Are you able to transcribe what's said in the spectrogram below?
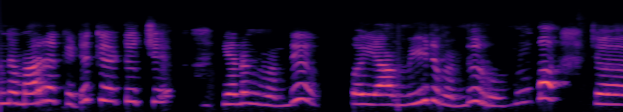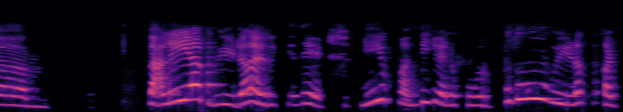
அந்த மரக்கிட்ட கேட்டுச்சு. எனக்கு வந்து என் வீடு வந்து ரொம்ப பழைய வீடா இருக்குது. நீ வந்து எனக்கு ஒரு புது வீட கட்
